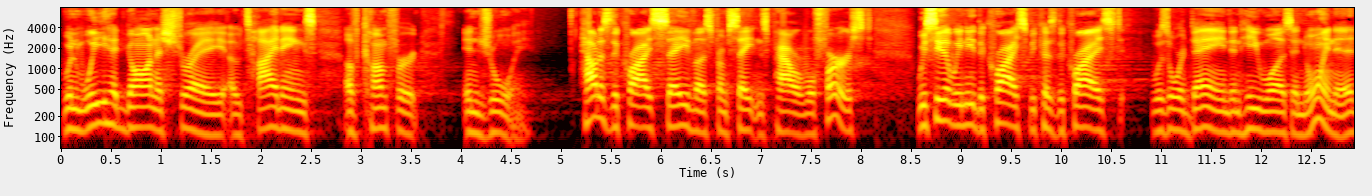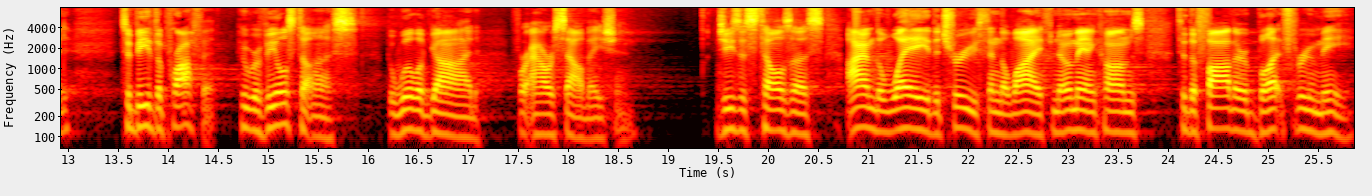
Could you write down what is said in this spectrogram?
when we had gone astray. O tidings of comfort and joy. How does the Christ save us from Satan's power? Well, first, we see that we need the Christ because the Christ was ordained and he was anointed to be the prophet who reveals to us the will of God for our salvation. Jesus tells us, I am the way, the truth, and the life. No man comes to the Father but through me.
